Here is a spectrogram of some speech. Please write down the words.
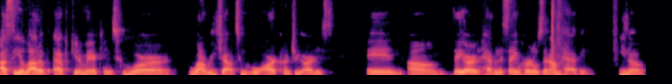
I see a lot of African Americans who are who I reach out to who are country artists, and um, they are having the same hurdles that I'm having. You know,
